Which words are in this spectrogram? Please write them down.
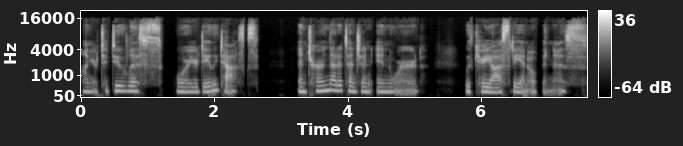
on your to do lists or your daily tasks, and turn that attention inward with curiosity and openness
